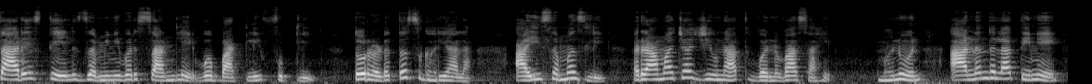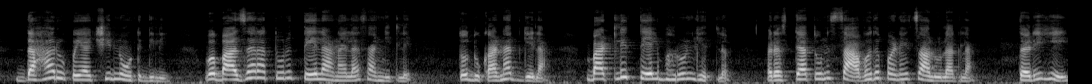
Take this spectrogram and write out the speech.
सारेच तेल जमिनीवर सांडले व बाटली फुटली. तो रडतच घरी आला. आई समजली रामाच्या जीवनात वनवास आहे. म्हणून आनंदला तिने दहा रुपयाची नोट दिली व बाजारातून तेल आणायला सांगितले. तो दुकानात गेला. बाटलीत तेल भरून घेतलं. रस्त्यातून सावधपणे चालू लागला. तरीही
